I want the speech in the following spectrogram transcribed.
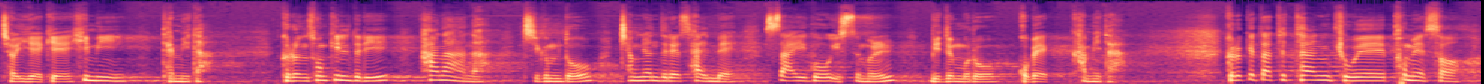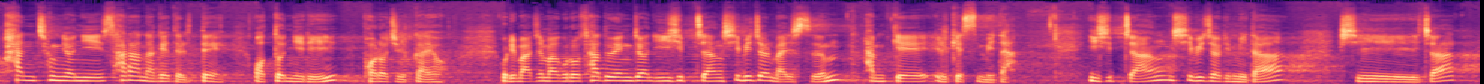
저희에게 힘이 됩니다. 그런 손길들이 하나하나 지금도 청년들의 삶에 쌓이고 있음을 믿음으로 고백합니다. 그렇게 따뜻한 교회의 품에서 한 청년이 살아나게 될 때 어떤 일이 벌어질까요? 우리 마지막으로 사도행전 20장 12절 말씀 함께 읽겠습니다. 20장 12절입니다. 시작.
